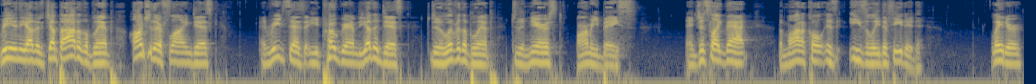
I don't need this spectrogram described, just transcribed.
Reed and the others jump out of the blimp onto their flying disc and Reed says that he programmed the other disc to deliver the blimp to the nearest army base. And just like that, the monocle is easily defeated. Later,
